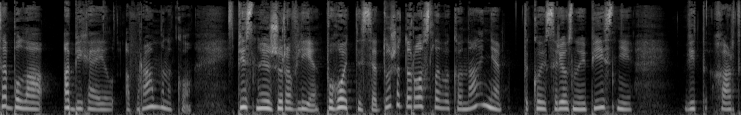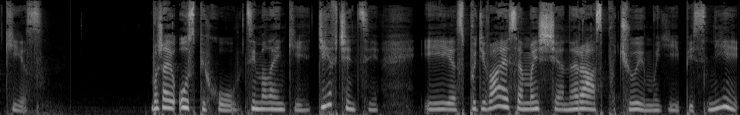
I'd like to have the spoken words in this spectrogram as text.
Це була Абігейл Авраменко з піснею Журавлі. Погодьтеся, дуже доросле виконання такої серйозної пісні від Hard Kiss. Бажаю успіху цій маленькій дівчинці, і сподіваюся, ми ще не раз почуємо її пісні.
